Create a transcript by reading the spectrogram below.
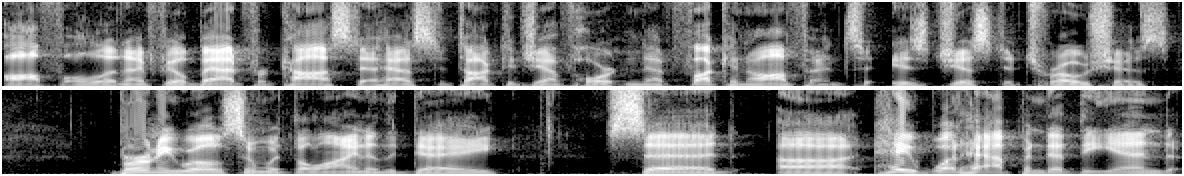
awful, and I feel bad for Costa has to talk to Jeff Horton. That fucking offense is just atrocious. Bernie Wilson with the line of the day said, uh, "Hey, what happened at the end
